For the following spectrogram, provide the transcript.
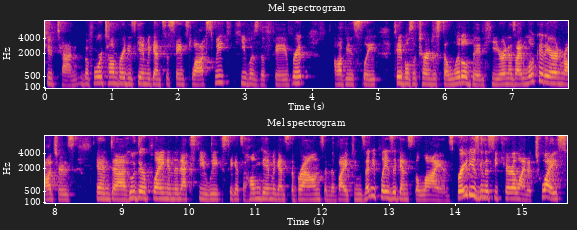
210. Before Tom Brady's game against the Saints last week, he was the favorite obviously tables have turned just a little bit here. And as I look at Aaron Rodgers and uh, who they're playing in the next few weeks, he gets a home game against the Browns and the Vikings. Then he plays against the Lions. Brady is going to see Carolina twice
